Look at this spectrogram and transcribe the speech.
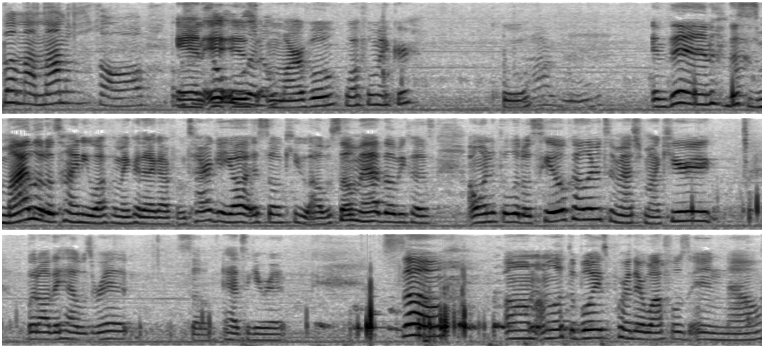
but my mom's saw. and it is Marvel waffle maker. Cool. And then this is my little tiny waffle maker that I got from Target. Y'all, it's so cute. I was so mad though because I wanted the little teal color to match my Keurig, but all they had was red, so I had to get red. So, um, I'm gonna let the boys pour their waffles in now.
